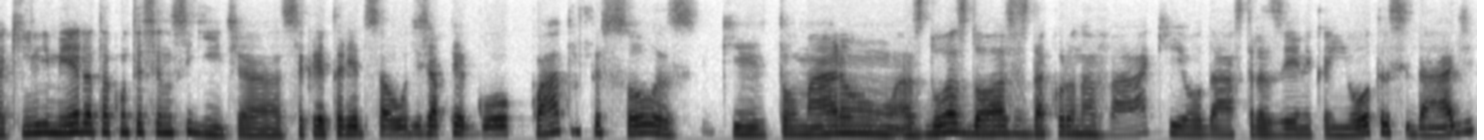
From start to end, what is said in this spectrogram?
aqui em Limeira está acontecendo o seguinte: a Secretaria de Saúde já pegou quatro pessoas que tomaram as duas doses da Coronavac ou da AstraZeneca em outra cidade.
